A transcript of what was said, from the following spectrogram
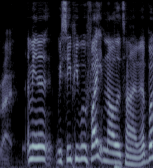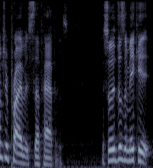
right. I mean, it, we see people fighting all the time. And a bunch of private stuff happens. So it doesn't make it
